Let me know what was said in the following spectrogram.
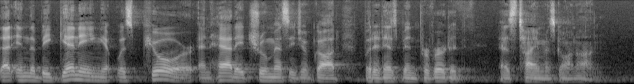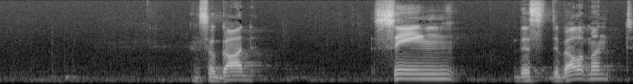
that in the beginning it was pure and had a true message of God, but it has been perverted as time has gone on. And so God, seeing this development,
